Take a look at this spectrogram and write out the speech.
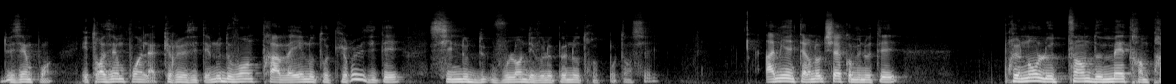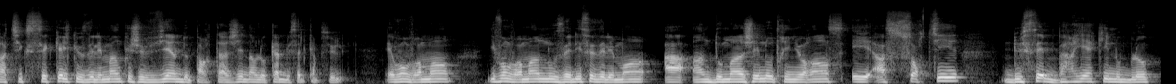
Deuxième point. Et troisième point, la curiosité. Nous devons travailler notre curiosité si nous voulons développer notre potentiel. Amis internautes, chère communauté, prenons le temps de mettre en pratique ces quelques éléments que je viens de partager dans le cadre de cette capsule. Ils vont vraiment ils vont vraiment nous aider ces éléments à endommager notre ignorance et à sortir de ces barrières qui nous bloquent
